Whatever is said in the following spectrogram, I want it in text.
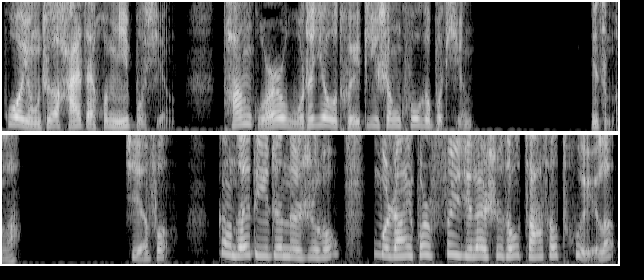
郭永哲还在昏迷不醒，唐果儿捂着右腿低声哭个不停。你怎么了，姐夫？刚才地震的时候，我让一块飞起来石头砸到腿了，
